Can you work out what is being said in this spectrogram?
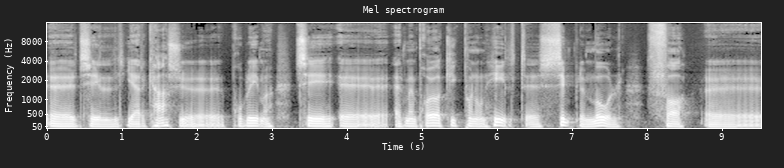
øh, til hjertekarsproblemer, til øh, at man prøver at kigge på nogle helt øh, simple mål for øh,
